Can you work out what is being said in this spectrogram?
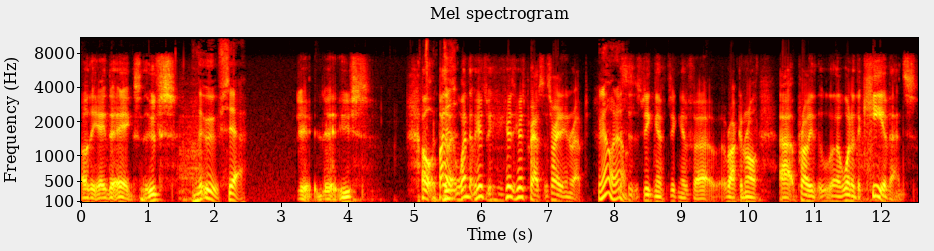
Oh, the egg, the eggs, the oofs, the oofs. Yeah, the, the oofs. Oh, by the way, one, here's here's here's perhaps sorry to interrupt. no, no. This is, speaking of speaking of uh, rock and roll, uh, probably uh, one of the key events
